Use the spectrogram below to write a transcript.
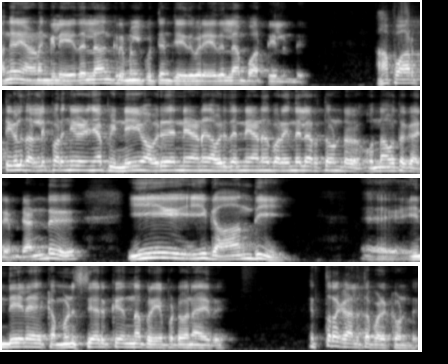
അങ്ങനെയാണെങ്കിൽ ഏതെല്ലാം ക്രിമിനൽ കുറ്റം ചെയ്തവർ ഏതെല്ലാം പാർട്ടിയിലുണ്ട്? ആ പാർട്ടികൾ തള്ളിപ്പറഞ്ഞു കഴിഞ്ഞാൽ പിന്നെയും അവർ തന്നെയാണ് അവർ തന്നെയാണ് പറയുന്നതിൽ അർത്ഥമുണ്ട്. ഒന്നാമത്തെ കാര്യം രണ്ട് ഈ ഈ ഗാന്ധി ഇന്ത്യയിലെ കമ്മ്യൂണിസ്റ്റുകാർക്ക് എന്ന പ്രിയപ്പെട്ടവനായത് എത്ര കാലത്തെ പഴക്കമുണ്ട്?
